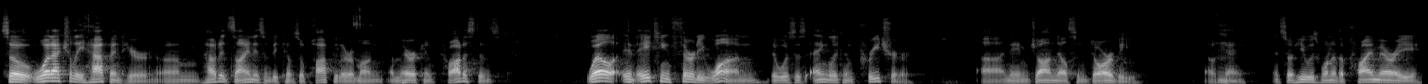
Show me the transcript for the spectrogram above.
So, what actually happened here? Um, how did Zionism become so popular among American Protestants? Well, in 1831, there was this Anglican preacher uh, named John Nelson Darby. Okay. And so he was one of the primary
